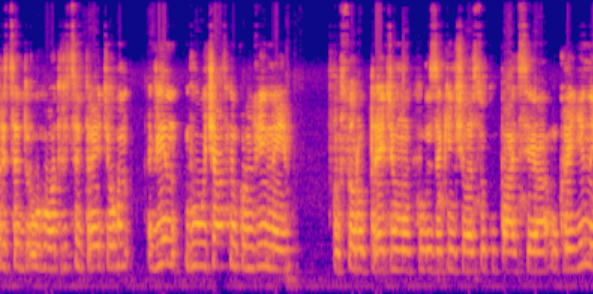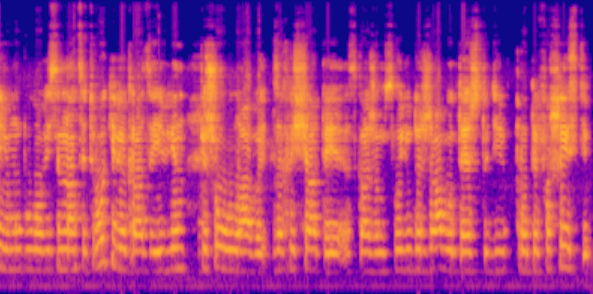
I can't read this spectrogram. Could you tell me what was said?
32-го, 33-го. Він був учасником війни. В 43-му, коли закінчилась окупація України, йому було 18 років, якраз і він пішов у лави захищати, скажімо, свою державу теж тоді проти фашистів.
